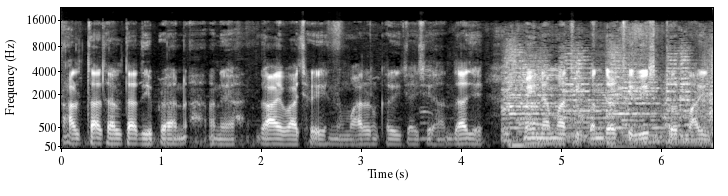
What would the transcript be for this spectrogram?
હાલતા ચાલતા દીપડા અને ગાય વાછડીનું મારણ કરી જાય છે. અંદાજે મહિનામાંથી પંદરથી વીસ ઢોર મારી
